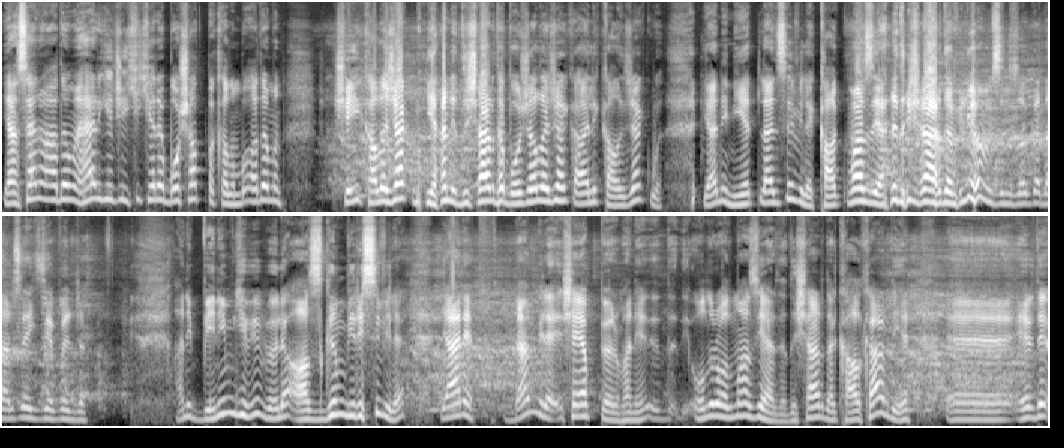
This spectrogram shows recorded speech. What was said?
Yani sen o adamı her gece iki kere boşalt bakalım. Bu adamın şeyi kalacak mı? Yani dışarıda boşalacak hali kalacak mı? Yani niyetlense bile kalkmaz yani dışarıda biliyor musunuz o kadar seks yapınca. Hani benim gibi böyle azgın birisi bile yani ben bile şey yapmıyorum hani olur olmaz yerde dışarıda kalkar diye e, evde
